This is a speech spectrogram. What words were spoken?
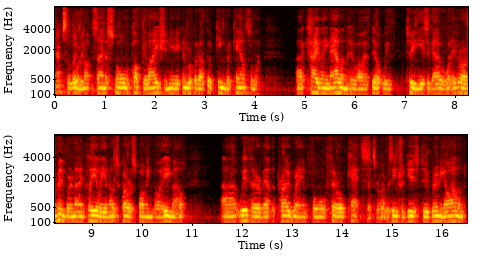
Absolutely. I'm not saying a smaller population. You, know, you can look at I thought Kingborough Councillor uh, Kayleen Allen, who I've dealt with two years ago or whatever. I remember her name clearly, and I was corresponding by email uh, with her about the program for feral cats That's right. that was introduced to Bruny Island.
